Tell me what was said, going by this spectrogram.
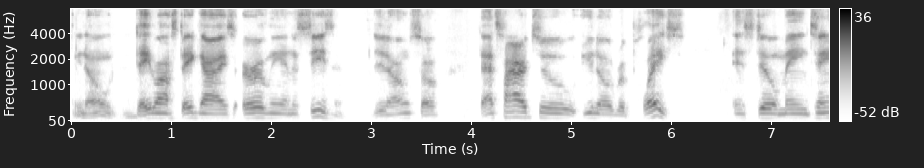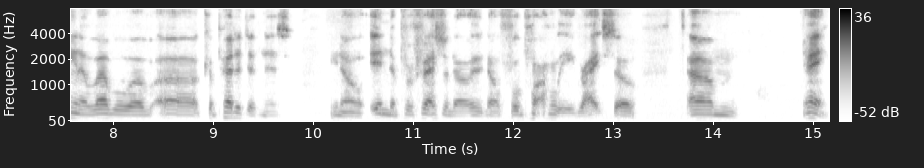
You know, they lost their guys early in the season, you know, so that's hard to, you know, replace and still maintain a level of uh, competitiveness, you know, in the professional, you know, football league, right? So, um, hey,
